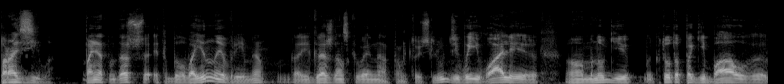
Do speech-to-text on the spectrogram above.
поразила. Понятно, да, что это было военное время, да, и гражданская война, там, то есть люди воевали, э, многие, кто-то погибал, э,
